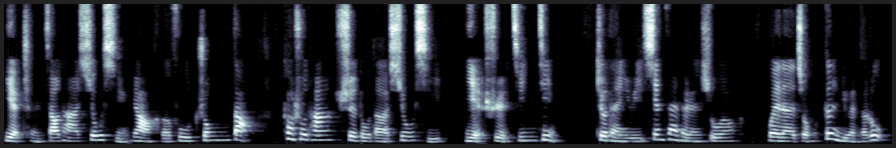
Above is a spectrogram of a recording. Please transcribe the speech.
也曾教他修行要合乎中道，告诉他适度的修习也是精进，就等于现在的人说。为了走更远的路，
